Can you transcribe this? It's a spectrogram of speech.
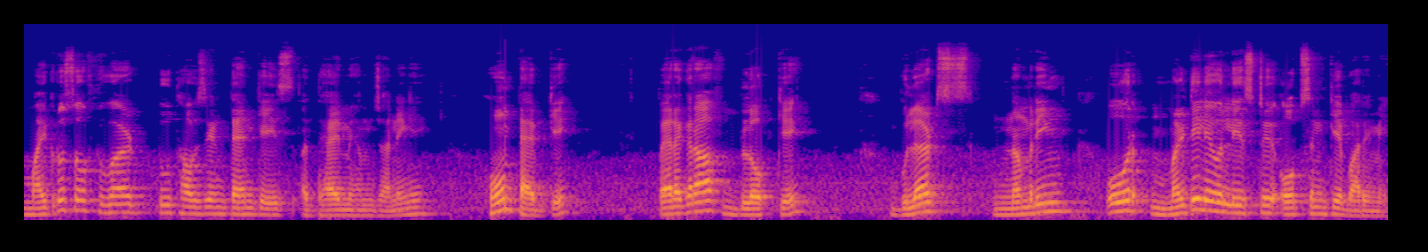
माइक्रोसॉफ्ट वर्ड 2010 के इस अध्याय में हम जानेंगे। होम टैब के, पैराग्राफ ब्लॉक के, बुलेट्स, नंबरिंग और मल्टी लेवल लिस्ट ऑप्शन के बारे में,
